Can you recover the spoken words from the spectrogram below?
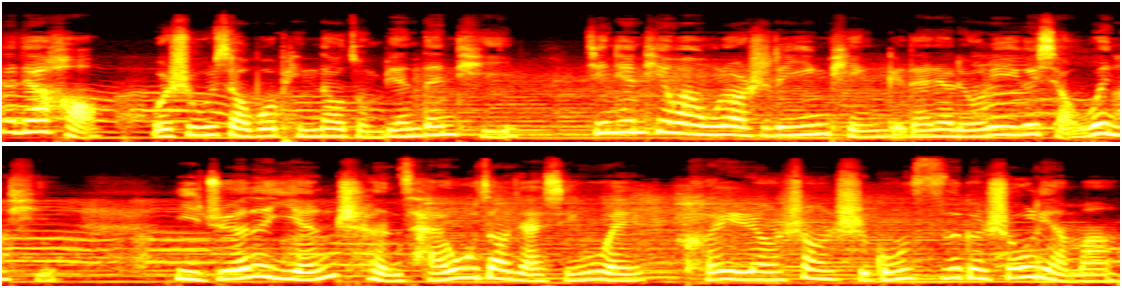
大家好，我是吴晓波频道总编丹提。今天听完吴老师的音频，给大家留了一个小问题：你觉得严惩财务造假行为可以让上市公司更收敛吗？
